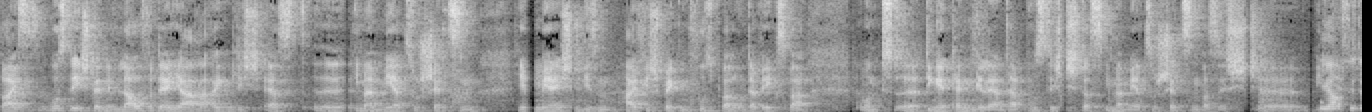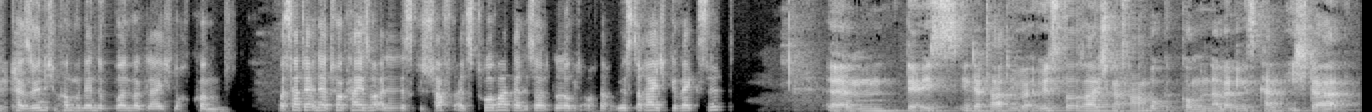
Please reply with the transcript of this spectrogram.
weiß, wusste ich denn im Laufe der Jahre eigentlich erst immer mehr zu schätzen, je mehr ich in diesem Haifischbecken Fußball unterwegs war und äh, Dinge kennengelernt habe, wusste ich das immer mehr zu schätzen, was ich. Äh, ja, auf diese persönliche Komponente wollen wir gleich noch kommen. Was hat er in der Türkei so alles geschafft als Torwart? Dann ist er, glaube ich, auch nach Österreich gewechselt. Ähm, der ist in der Tat über Österreich nach Hamburg gekommen. Allerdings kann ich da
